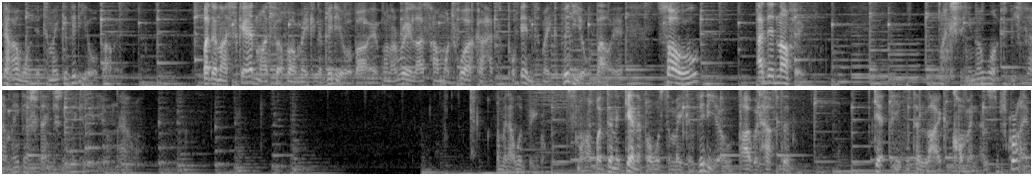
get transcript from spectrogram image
that I wanted to make a video about it. But then I scared myself about making a video about it when I realized how much work I had to put in to make a video about it. So I did nothing. Actually, you know what? To be fair, maybe I should actually make a video now. I mean, that would be smart. But then again, if I was to make a video, I would have to get people to like, comment, and subscribe.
